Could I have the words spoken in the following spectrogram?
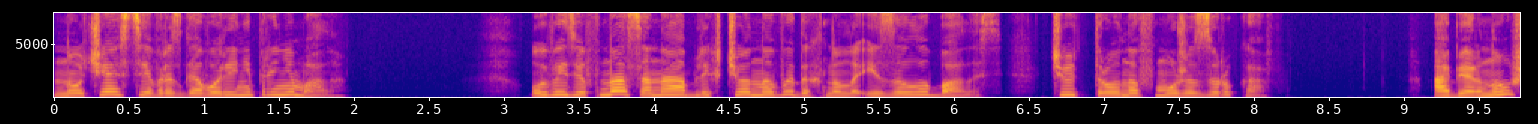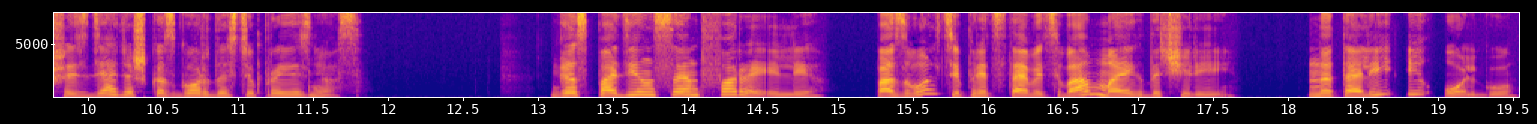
но участия в разговоре не принимала. Увидев нас, она облегченно выдохнула и заулыбалась, чуть тронув мужа за рукав. Обернувшись, дядюшка с гордостью произнес: «Господин Сент-Форелли, позвольте представить вам моих дочерей, Натали и Ольгу».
